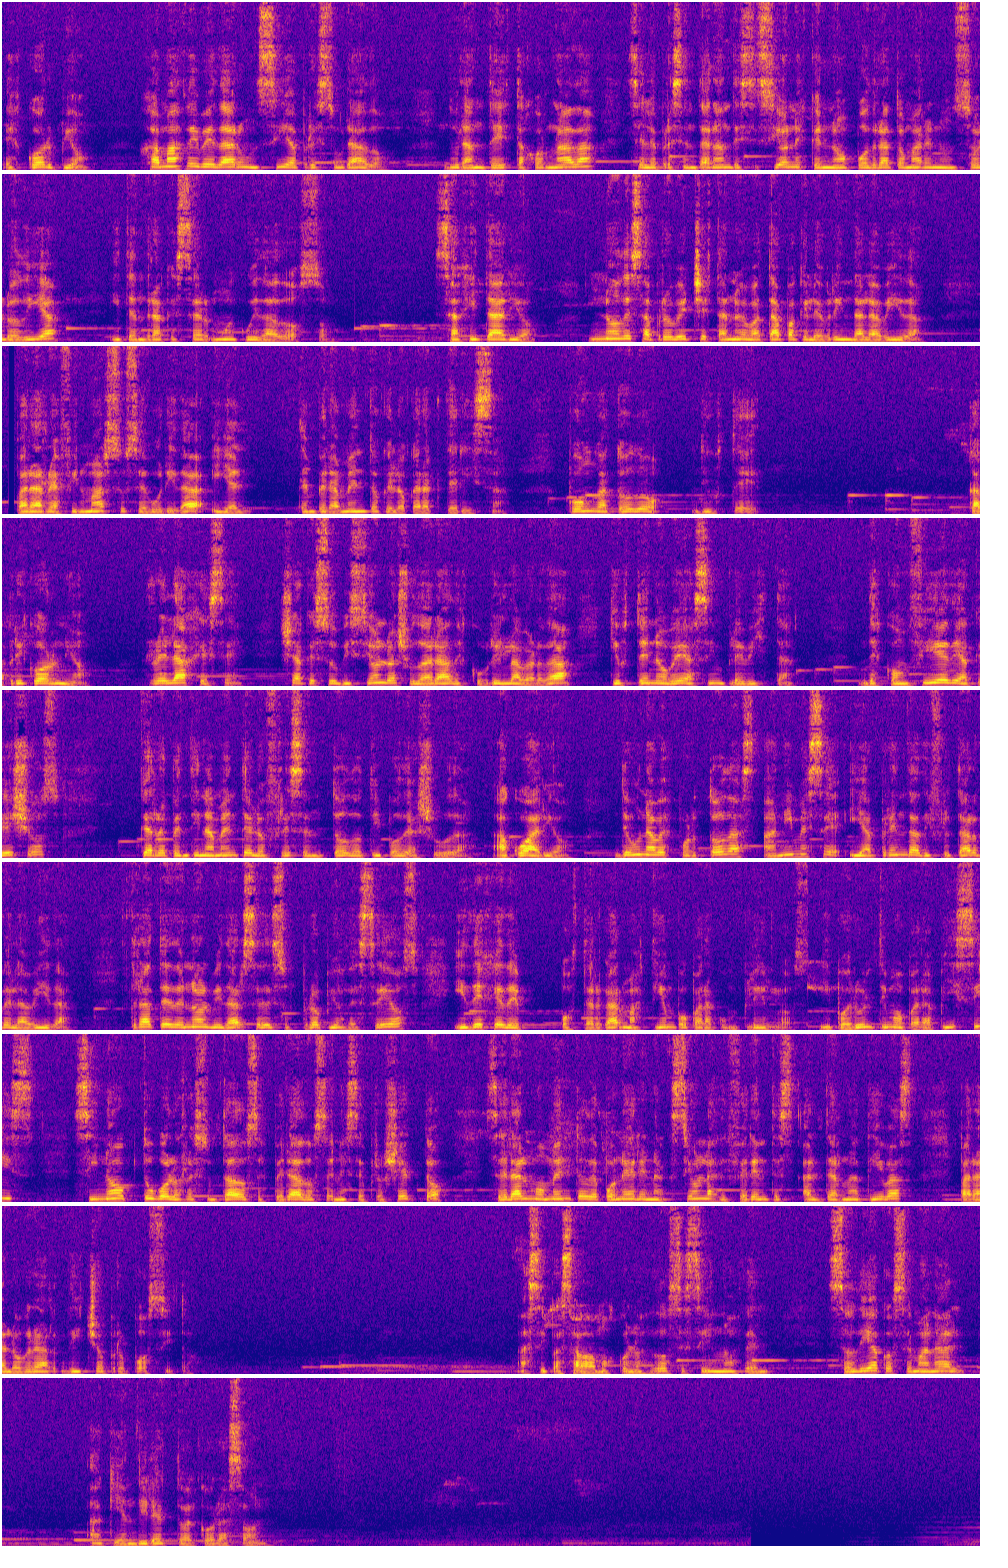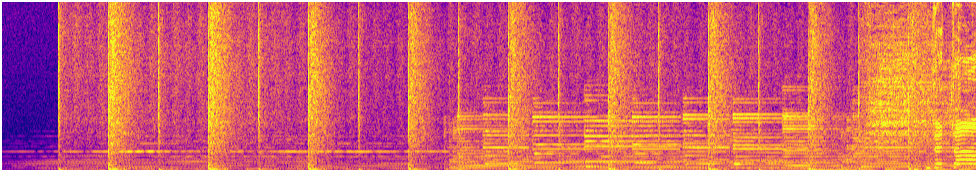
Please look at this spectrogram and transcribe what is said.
Escorpio, jamás debe dar un sí apresurado durante esta jornada se le presentarán decisiones que no podrá tomar en un solo día y tendrá que ser muy cuidadoso. Sagitario, no desaproveche esta nueva etapa que le brinda la vida para reafirmar su seguridad y el temperamento que lo caracteriza. Ponga todo de usted. Capricornio, relájese ya que su visión lo ayudará a descubrir la verdad que usted no ve a simple vista. Desconfíe de aquellos que repentinamente le ofrecen todo tipo de ayuda. Acuario, de una vez por todas, anímese y aprenda a disfrutar de la vida. Trate de no olvidarse de sus propios deseos y deje de postergar más tiempo para cumplirlos. Y por último, para Pisces, si no obtuvo los resultados esperados en ese proyecto, será el momento de poner en acción las diferentes alternativas para lograr dicho propósito. Así pasábamos con los 12 signos del zodíaco semanal aquí en directo al corazón.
